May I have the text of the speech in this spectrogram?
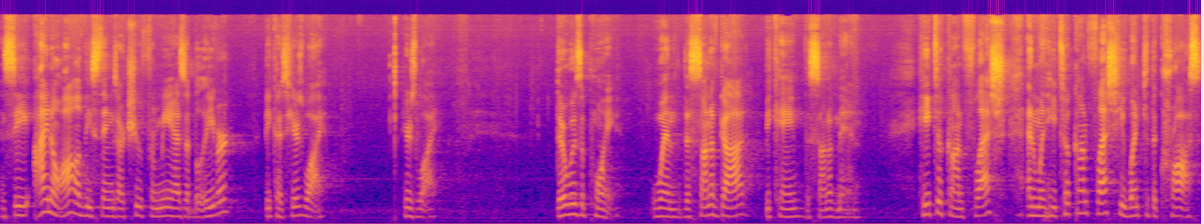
And see, I know all of these things are true for me as a believer because here's why. Here's why. There was a point when the Son of God became the Son of Man. He took on flesh, and when he took on flesh, he went to the cross.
